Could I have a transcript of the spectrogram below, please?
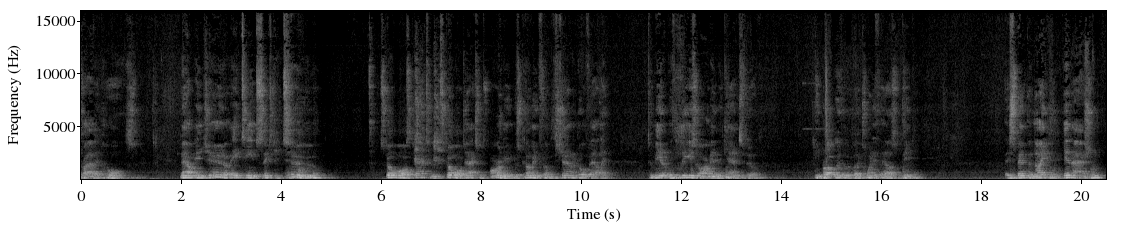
private homes. Now, in June of 1862, Stonewall Jackson, Stonewall Jackson's army was coming from the Shenandoah Valley to meet up with Lee's army in Mechanicsville. He brought with him about 20,000 people. They spent the night in Ashland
